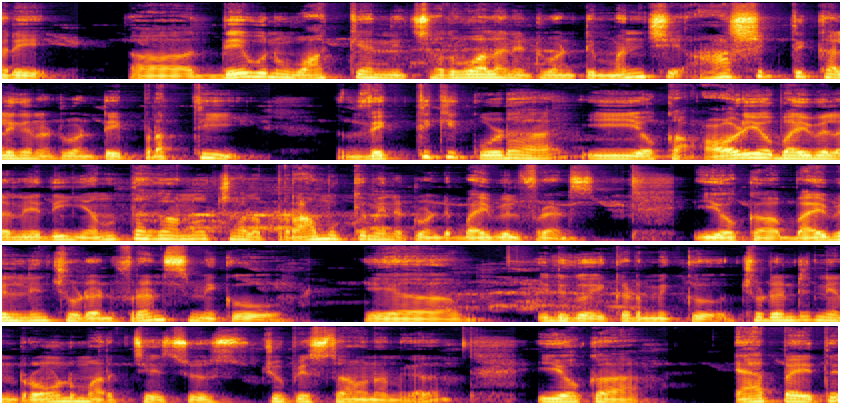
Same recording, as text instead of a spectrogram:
మరి దేవుని వాక్యాన్ని చదవాలనేటువంటి మంచి ఆసక్తి కలిగినటువంటి ప్రతి వ్యక్తికి కూడా ఈ యొక్క ఆడియో బైబిల్ అనేది ఎంతగానో చాలా ప్రాముఖ్యమైనటువంటి బైబిల్ ఫ్రెండ్స్. ఈ యొక్క బైబిల్ని చూడండి ఫ్రెండ్స్ మీకు ఇదిగో ఇక్కడ మీకు చూడండి నేను రౌండ్ మార్క్ చేసి చూ చూపిస్తా ఉన్నాను కదా. ఈ యొక్క యాప్ అయితే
